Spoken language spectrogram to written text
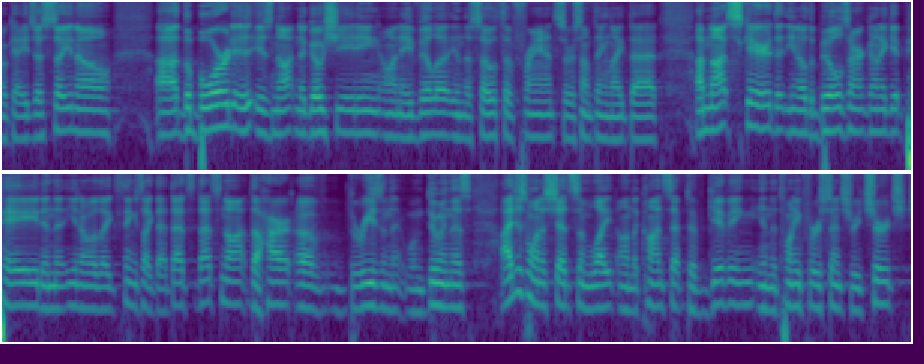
okay? Just so you know uh, the board is not negotiating on a villa in the south of France or something like that. I'm not scared that you know the bills aren't going to get paid and that you know like things like that. That's that's not the heart of the reason that I'm doing this. I just want to shed some light on the concept of giving in the 21st century church,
